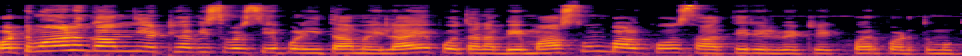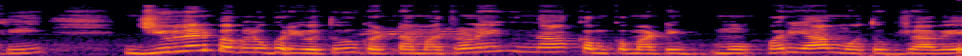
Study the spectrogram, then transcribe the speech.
પટવાણ ગામની અઠ્યાવીસ વર્ષીય પરિણીતા મહિલાએ પોતાના બે માસૂમ બાળકો સાથે રેલવે ટ્રેક પર પડતું મૂકી જીવલેણ પગલું ભર્યું હતું. ઘટનામાં ત્રણેયના કમકમાટી ભર્યા મોત ઉપજાવે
